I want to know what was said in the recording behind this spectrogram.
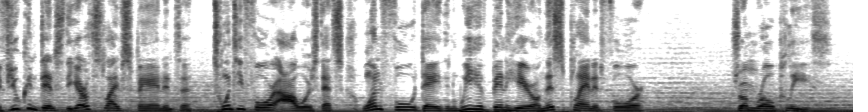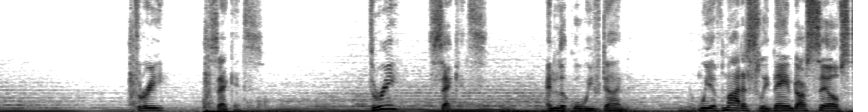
If you condense the Earth's lifespan into 24 hours, that's one full day, then we have been here on this planet for, drum roll please, three seconds. Three seconds. And look what we've done. We have modestly named ourselves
